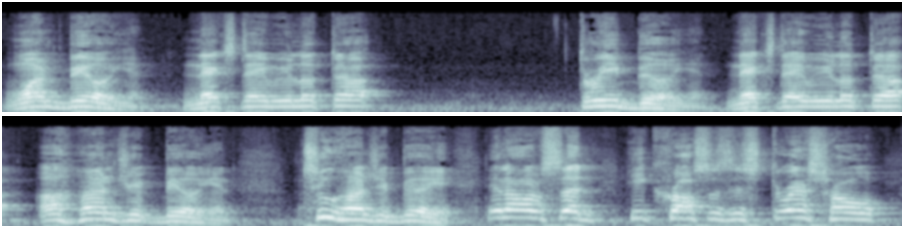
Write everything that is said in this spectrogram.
1 billion. Next day we looked up 3 billion. Next day we looked up 100 billion, 200 billion. Then all of a sudden he crosses his threshold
